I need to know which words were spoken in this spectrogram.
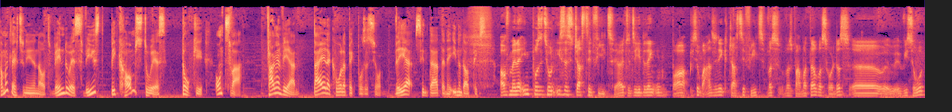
Kommen wir gleich zu den In-Out. Wenn du es willst, bekommst du es. Doki. Und zwar fangen wir an bei der Quarterback-Position. Wer sind da deine In- und Out-Picks? Auf meiner In-Position ist es Justin Fields. Ja, jetzt wird sich jeder denken, boah, bist du wahnsinnig, Justin Fields, was, was machen wir da, was soll das, äh, wieso?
